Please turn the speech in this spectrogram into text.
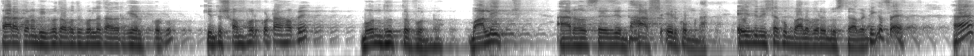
তারা কোনো বিপদ আপদে পড়লে তাদেরকে হেল্প করব। কিন্তু সম্পর্কটা হবে বন্ধুত্বপূর্ণ, মালিক আর হচ্ছে যে দাস এরকম না। এই জিনিসটা খুব ভালো করে বুঝতে হবে, ঠিক আছে? হ্যাঁ?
